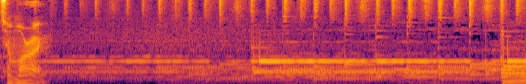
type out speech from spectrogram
tomorrow. Want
